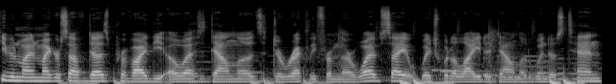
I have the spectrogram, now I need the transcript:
Keep in mind, Microsoft does provide the OS downloads directly from their website, which would allow you to download Windows 10,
